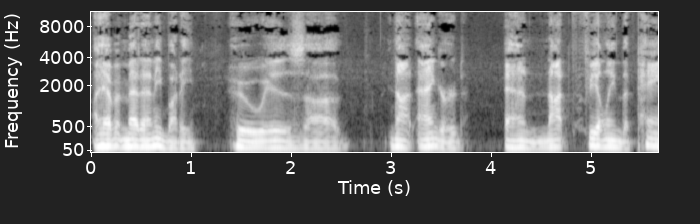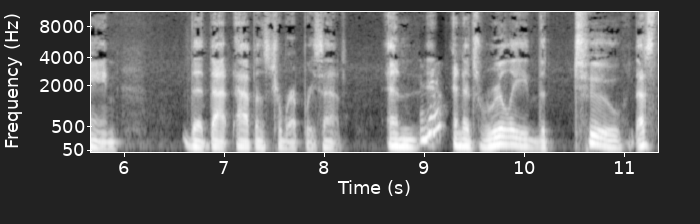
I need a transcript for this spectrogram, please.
I haven't met anybody who is uh, not angered and not feeling the pain that that happens to represent and mm-hmm. and it's really the two. That's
